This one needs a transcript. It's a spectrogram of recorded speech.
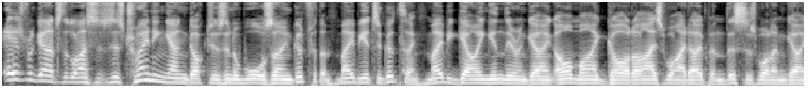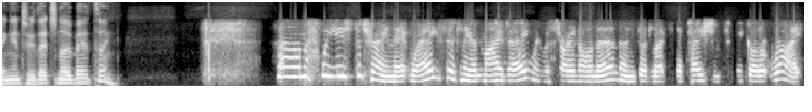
As regards to the licenses, training young doctors in a war zone good for them? Maybe it's a good thing. Maybe going in there and going, oh my God, eyes wide open, this is what I'm going into, that's no bad thing. Um, we used to train that way. Certainly in my day, we were thrown on in, and good luck to the patients. We got it right.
